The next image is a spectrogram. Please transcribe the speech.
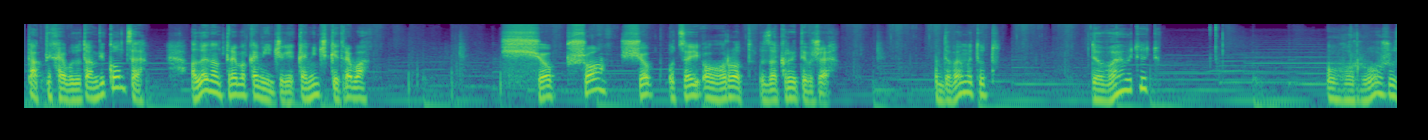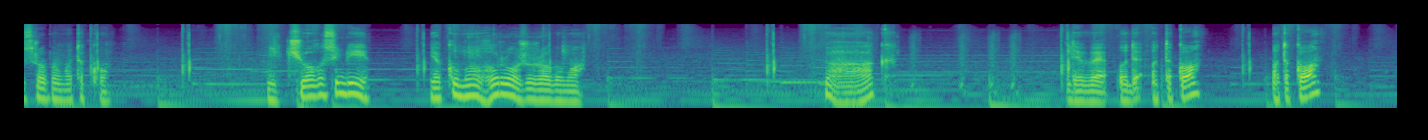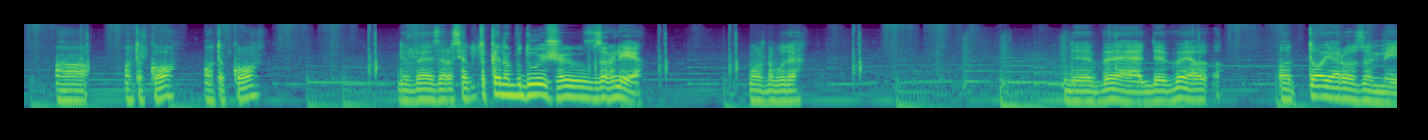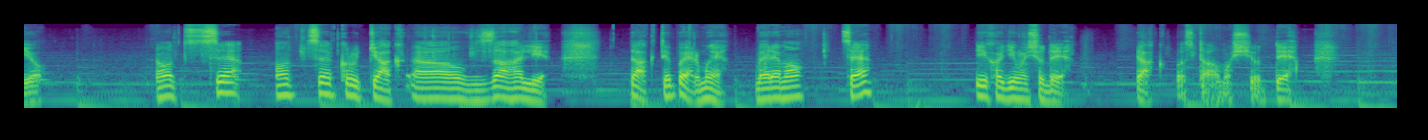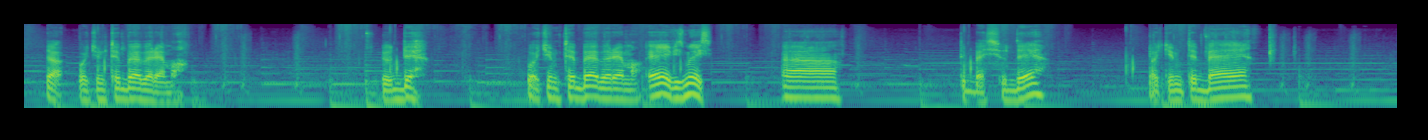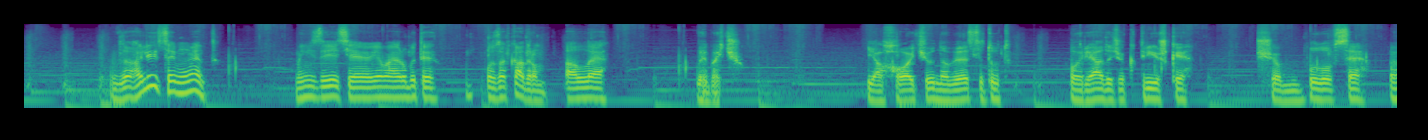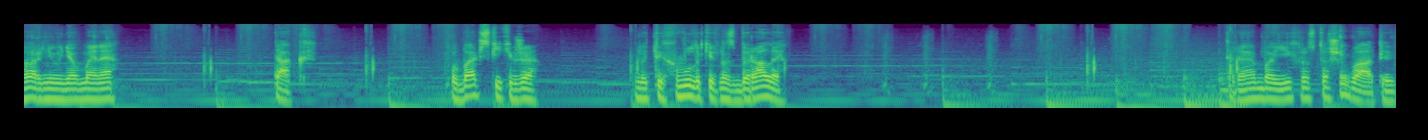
Так, нехай буде там віконце, але нам треба камінчики. Камінчики треба. Щоб що? Щоб оцей огород закрити вже. Давай ми тут. Давай ми тут. Огорожу зробимо таку. Нічого собі. Яку ми огорожу робимо? Так. Диви, оде, отако. Отако. А, отако. Отако. Диви, зараз я тут таке набудую, що взагалі можна буде. Диви, диви, ото я розумію. Оце, оце крутяк. А, взагалі. Так, тепер ми беремо це і ходімо сюди. Так, поставимо сюди. Так, потім тебе беремо. Сюди. Потім тебе беремо. Ей, візьмись. А, тебе сюди. Потім тебе. Взагалі цей момент. Мені здається, я маю робити поза кадром, але. Вибач. Я хочу навести тут порядочок трішки, щоб було все гарнюня в мене. Так. Побач, скільки вже ми тих вуликів назбирали. Треба їх розташувати.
